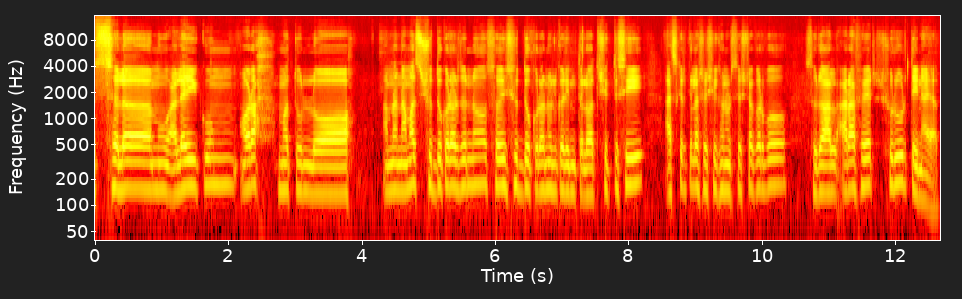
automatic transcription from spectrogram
আসসালামু আলাইকুম আরহামতুল্লাহ। আমরা নামাজ শুদ্ধ করার জন্য সহি শুদ্ধ কোরআনুল করিম তেলাওয়াত শিখতেছি। আজকের ক্লাসে শেখানোর চেষ্টা করব সুরা আল আরাফের শুরুর তিন আয়াত।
